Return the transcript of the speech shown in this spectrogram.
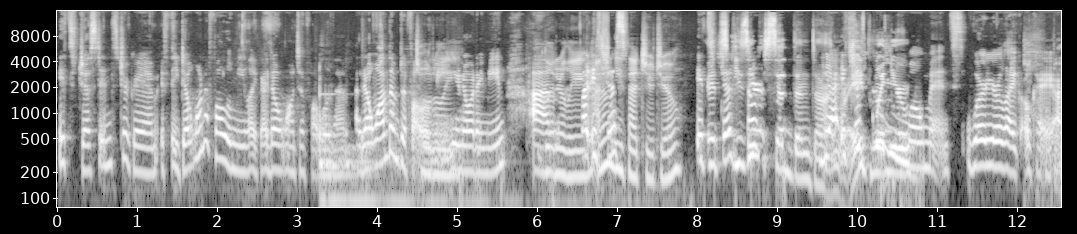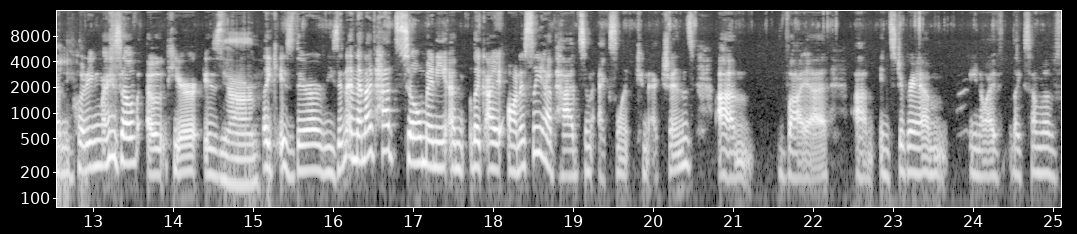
it's just Instagram. If they don't want to follow me, like I don't want to follow them. I don't want them to follow Totally. me. You know what I mean? Um, Literally. but I it's don't need that juju. it's, It's just easier those- said than done, yeah, right? it's just when you're moments where you're like, okay, Totally. I'm putting myself out here. Is yeah. like, is there a reason? And then I've had so many, um, like I honestly have had some excellent connections um, via um, Instagram. You know, I've like some of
